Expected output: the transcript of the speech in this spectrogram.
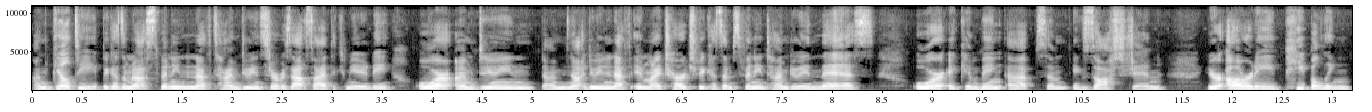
i'm guilty because i'm not spending enough time doing service outside the community or i'm doing i'm not doing enough in my church because i'm spending time doing this or it can bring up some exhaustion. You're already peopling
